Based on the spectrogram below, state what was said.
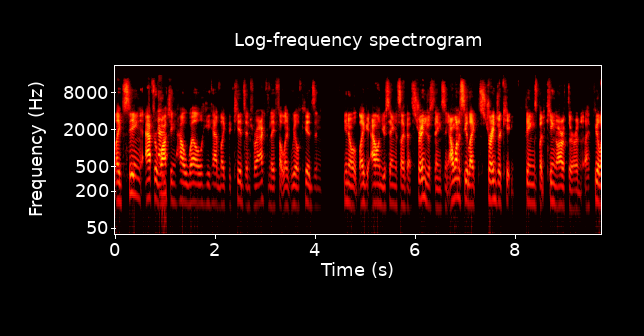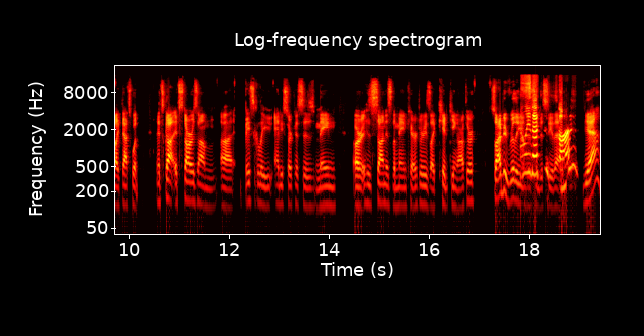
like seeing after Yeah. watching how well he had like the kids interact and they felt like real kids, and you know like Alan, you're saying it's like that Stranger Things thing. I want to see like Stranger Ki- Things but King Arthur, and I feel like that's what it's got. It stars um uh basically Andy Serkis's main or his son is the main character. He's like Kid King Arthur. So I'd be really Really, interested that's to see his that. son? Yeah,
